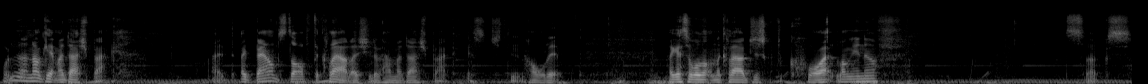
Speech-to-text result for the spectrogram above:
Why did I not get my dash back? I, I bounced off the cloud. I should have had my dash back. I guess just didn't hold it. I guess I wasn't on the cloud just for quite long enough. sucks.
